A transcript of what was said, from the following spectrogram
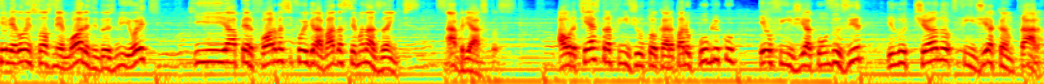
revelou em suas memórias em 2008 que a performance foi gravada semanas antes. Abre aspas. A orquestra fingiu tocar para o público, eu fingia conduzir e Luciano fingia cantar.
